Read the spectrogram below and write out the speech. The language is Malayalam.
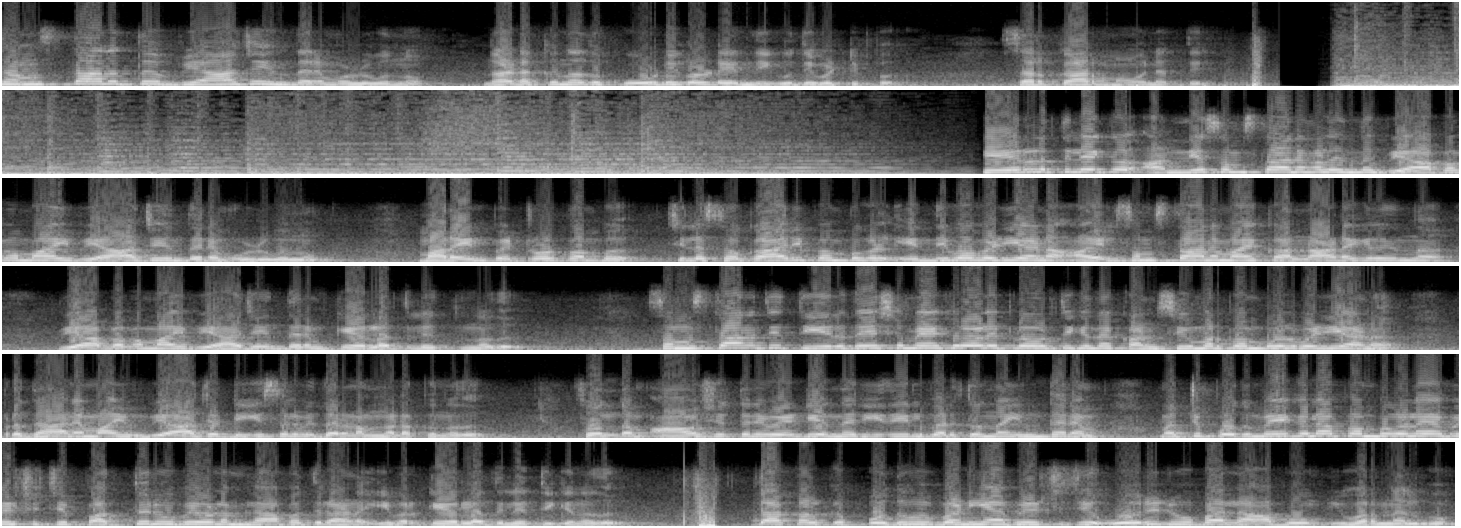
സംസ്ഥാനത്ത് വ്യാജ ഇന്ധനം ഒഴുകുന്നു. നടക്കുന്നത് കോടികളുടെ നികുതി വെട്ടിപ്പ്. സർക്കാർ മൗനത്തിൽ. കേരളത്തിലേക്ക് അന്യസംസ്ഥാനങ്ങളിൽ നിന്ന് വ്യാപകമായി വ്യാജ ഇന്ധനം ഒഴുകുന്നു. മറൈൻ പെട്രോൾ പമ്പ് ചില സ്വകാര്യ പമ്പുകൾ എന്നിവ വഴിയാണ് അയൽ സംസ്ഥാനമായ കർണാടകയിൽ നിന്ന് വ്യാപകമായി വ്യാജ ഇന്ധനം കേരളത്തിലെത്തുന്നത്. സംസ്ഥാനത്തെ തീരദേശ മേഖലകളിൽ പ്രവർത്തിക്കുന്ന കൺസ്യൂമർ പമ്പുകൾ വഴിയാണ് പ്രധാനമായും വ്യാജ ഡീസൽ വിതരണം നടക്കുന്നത്. സ്വന്തം ആവശ്യത്തിന് വേണ്ടി എന്ന രീതിയിൽ വരുത്തുന്ന ഇന്ധനം മറ്റു പൊതുമേഖലാ പമ്പുകളെ അപേക്ഷിച്ച് പത്ത് രൂപയോളം ലാഭത്തിലാണ് ഇവർ കേരളത്തിൽ എത്തിക്കുന്നത് ഉപഭോക്താക്കൾക്ക് പൊതുവിപണിയെ അപേക്ഷിച്ച് ഒരു രൂപ ലാഭവും ഇവർ നൽകും.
